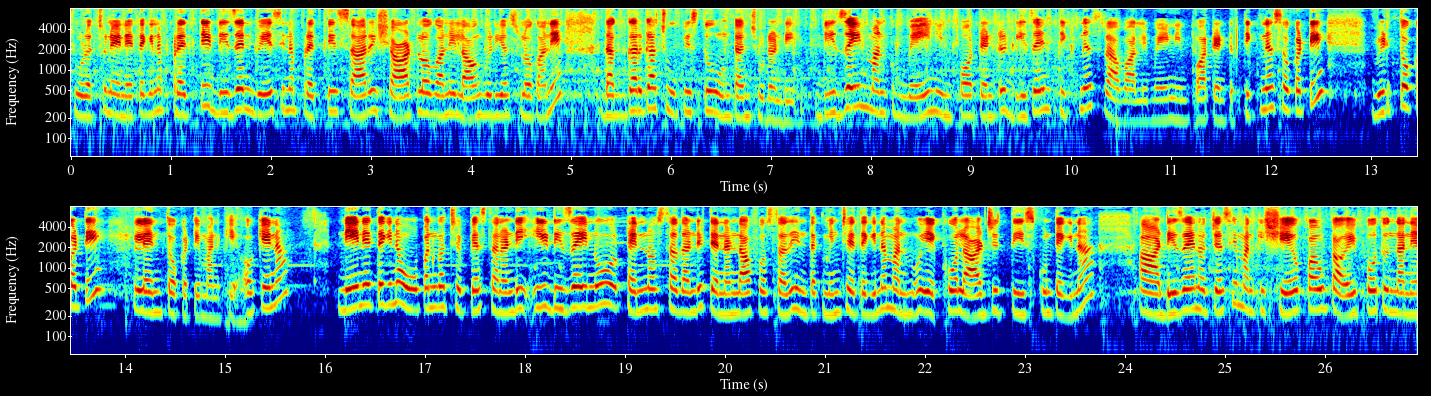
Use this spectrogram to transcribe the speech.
చూడొచ్చు. నేను ఎతగిన ప్రతి డిజైన్ వేసిన ప్రతిసారి షార్ట్లో కానీ లాంగ్ వీడియోస్లో కానీ దగ్గరగా చూపిస్తూ ఉంటాను చూడండి. డిజైన్ మనకు మెయిన్ ఇంపార్టెంట్. డిజైన్ థిక్నెస్ రావాలి. Main important. థిక్నెస్ ఒకటి విడ్త్ ఒకటి లెంత్ ఒకటి మనకి. ఓకేనా? నేనే తగిన ఓపెన్గా చెప్పేస్తానండి. ఈ డిజైను టెన్ వస్తుందండి టెన్ అండ్ హాఫ్ వస్తుంది. ఇంతకు మించి అయితే గిన మనము ఎక్కువ లార్జ్ తీసుకుంటే గిన డిజైన్ వచ్చేసి మనకి షేప్ అవుట్ అయిపోతుందని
